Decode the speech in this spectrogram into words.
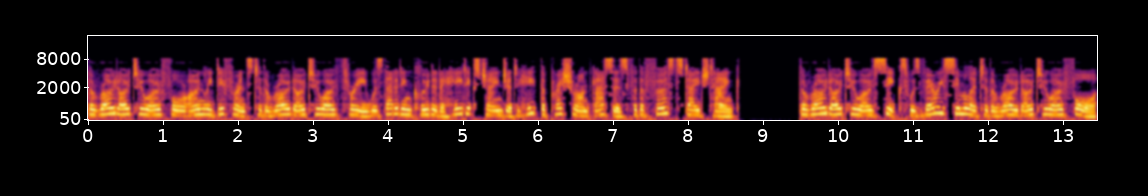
The Road 0204 only difference to the Road 0203 was that it included a heat exchanger to heat the pressurant gases for the first stage tank. The Road 0206 was very similar to the Road 0204,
